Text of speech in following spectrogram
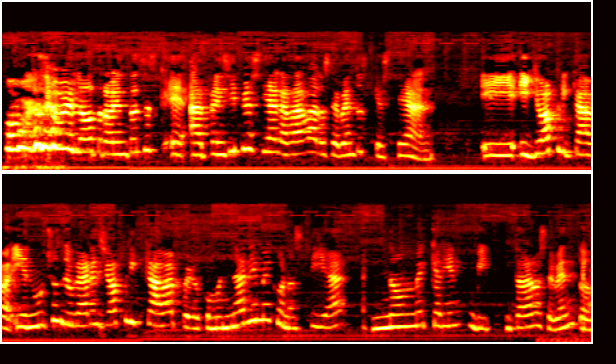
¿Cómo sabe el otro? Entonces, eh, al principio sí agarraba los eventos que sean. Y, y yo aplicaba, y en muchos lugares yo aplicaba, pero como nadie me conocía, no me querían invitar a los eventos.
